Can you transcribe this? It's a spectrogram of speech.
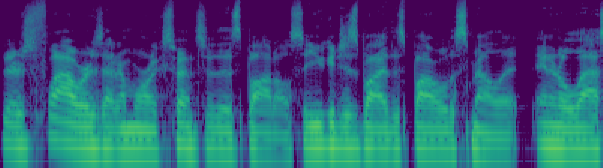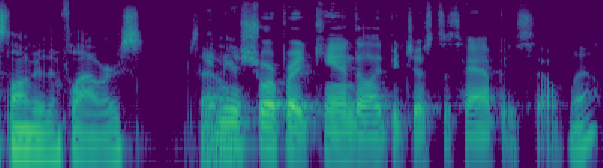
there's flowers that are more expensive than this bottle, so you could just buy this bottle to smell it, and it'll last longer than flowers. So, Give me a shortbread candle, I'd be just as happy. So well,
